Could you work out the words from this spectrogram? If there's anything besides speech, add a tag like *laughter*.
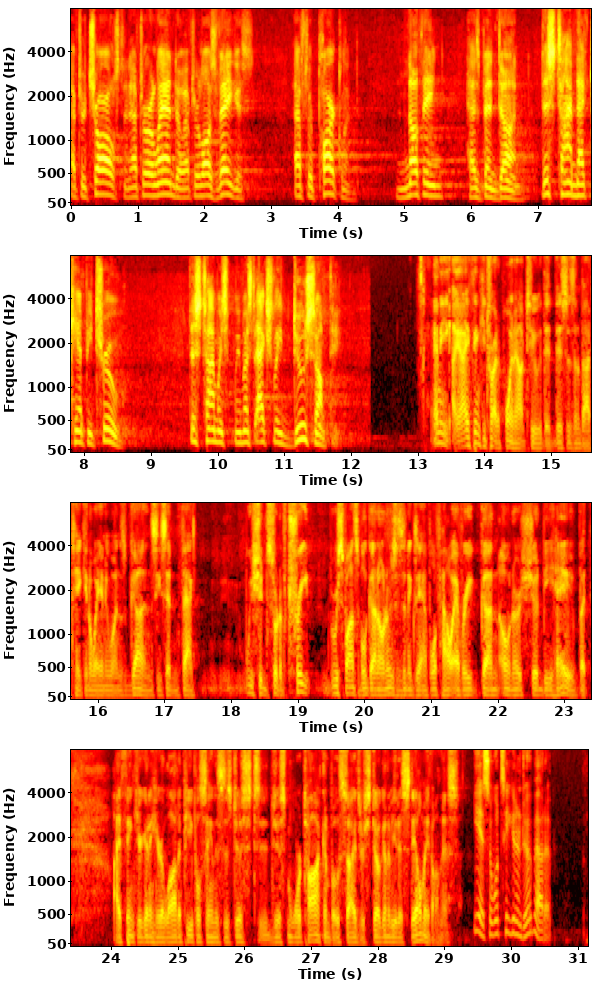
after Charleston, after Orlando, after Las Vegas, after Parkland, nothing has been done. This time that can't be true. This time we, we must actually do something. And he, I think he tried to point out too that this isn't about taking away anyone's guns. He said, in fact, we should sort of treat responsible gun owners as an example of how every gun owner should behave. But I think you're going to hear a lot of people saying this is just just more talk, and both sides are still going to be at a stalemate on this. Yeah. So what's he going to do about it?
